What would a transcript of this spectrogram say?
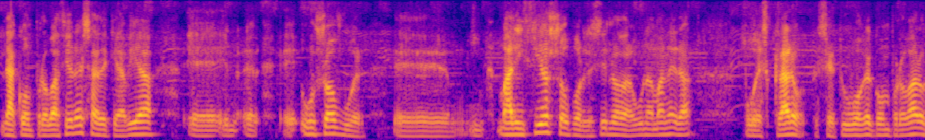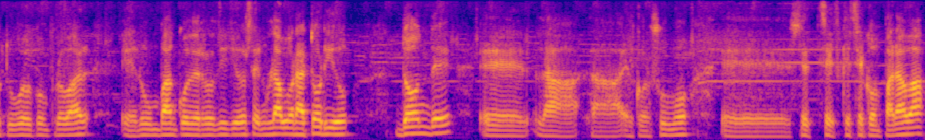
la comprobación esa de que había eh, eh, un software eh, malicioso, por decirlo de alguna manera, pues claro, se tuvo que comprobar o tuvo que comprobar en un banco de rodillos, en un laboratorio donde eh, el consumo eh, que se comparaba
